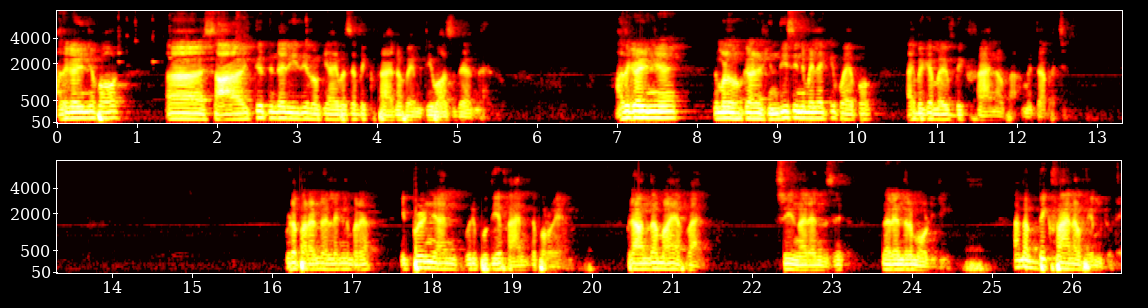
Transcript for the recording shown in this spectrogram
അത് കഴിഞ്ഞപ്പോൾ സാഹിത്യത്തിന്റെ രീതിയിൽ നോക്കി I was a big fan of M T Vasudevan എന്നായിരുന്നു. അത് കഴിഞ്ഞ് നമ്മൾ നോക്കുകയാണെങ്കിൽ ഹിന്ദി സിനിമയിലേക്ക് പോയപ്പോൾ I became a big fan of Amitabh Bachchan ഇവിടെ പറയേണ്ട അല്ലെങ്കിലും പറയാം ഇപ്പോഴും ഞാൻ ഒരു പുതിയ ഫാനിന്റെ പുറകെയാണ്. ഭ്രാന്തമായ ഫാൻ ശ്രീ നരേന്ദ്ര സി- Narendra Modiji I'm a big fan of him today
